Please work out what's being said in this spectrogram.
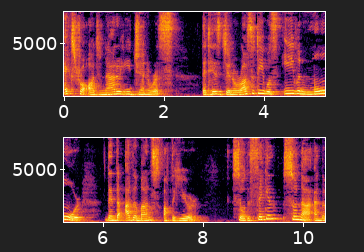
extraordinarily generous that his generosity was even more than the other months of the year. So the second sunnah and the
